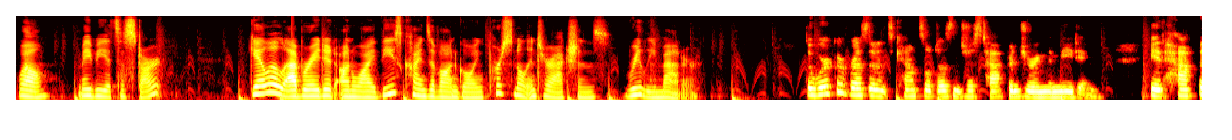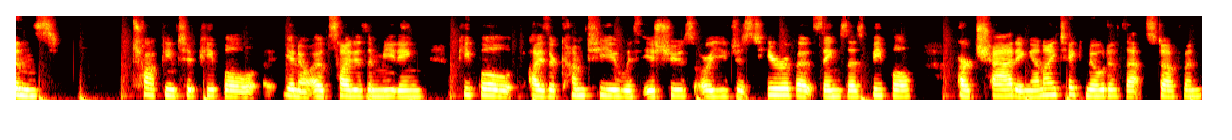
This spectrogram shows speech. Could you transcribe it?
Well, maybe it's a start. Gail elaborated on why these kinds of ongoing personal interactions really matter. the work of residence council doesn't just happen during the meeting. It happens talking to people, you know, outside of the meeting. People either come to you with issues or you just hear about things as people are chatting. And I take note of that stuff. And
